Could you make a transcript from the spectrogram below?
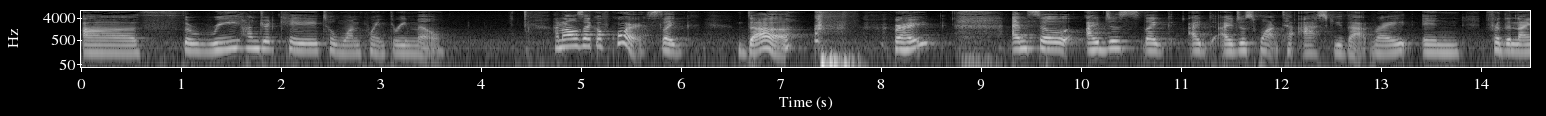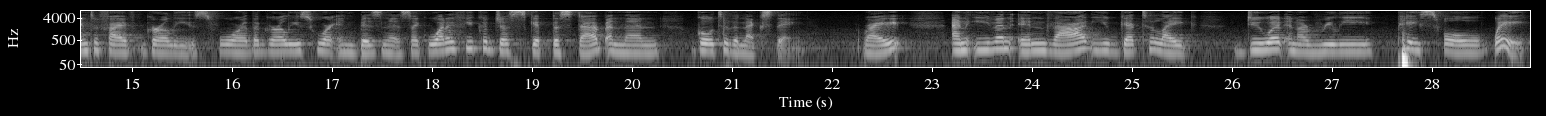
uh, 300K to 1.3 mil. And I was like, of course, like, duh, right? And so I just like I I just want to ask you that, right? In for the 9 to 5 girlies, for the girlies who are in business, like what if you could just skip the step and then go to the next thing, right? And even in that, you get to like do it in a really paceful way,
